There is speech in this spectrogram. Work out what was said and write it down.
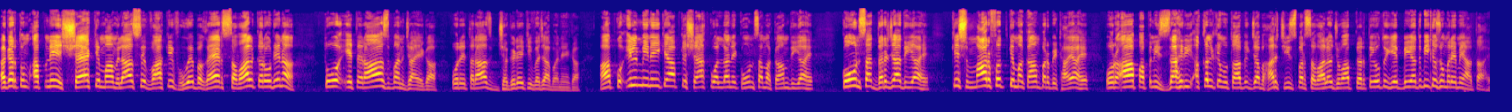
اگر تم اپنے شیخ کے معاملات سے واقف ہوئے بغیر سوال کرو گے نا، تو اعتراض بن جائے گا۔ اور اعتراض جھگڑے کی وجہ بنے گا۔ آپ کو علم ہی نہیں کہ آپ کے شیخ کو اللہ نے کون سا مقام دیا ہے، کون سا درجہ دیا ہے، کس معرفت کے مقام پر بٹھایا ہے۔ اور آپ اپنی ظاہری عقل کے مطابق جب ہر چیز پر سوال و جواب کرتے ہو تو یہ بے ادبی کے زمرے میں آتا ہے۔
